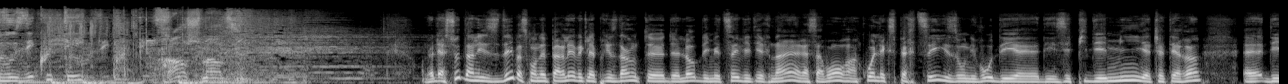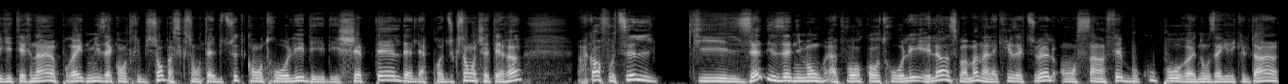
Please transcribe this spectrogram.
Vous écoutez Franchement dit. On a de la suite dans les idées parce qu'on a parlé avec la présidente de l'Ordre des médecins vétérinaires à savoir en quoi l'expertise au niveau des, euh, des épidémies, etc., euh, des vétérinaires pourrait être mise à contribution parce qu'ils sont habitués de contrôler des, des cheptels, de, de la production, etc. Encore faut-il qu'ils aient des animaux à pouvoir contrôler. Et là, en ce moment, dans la crise actuelle, on s'en fait beaucoup pour euh, nos agriculteurs.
